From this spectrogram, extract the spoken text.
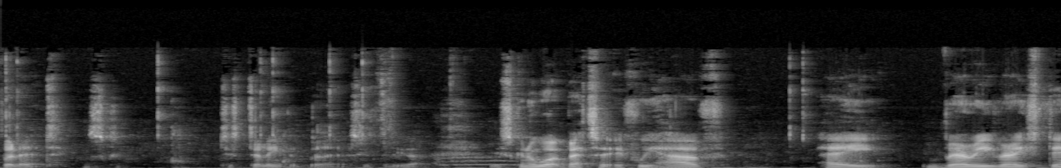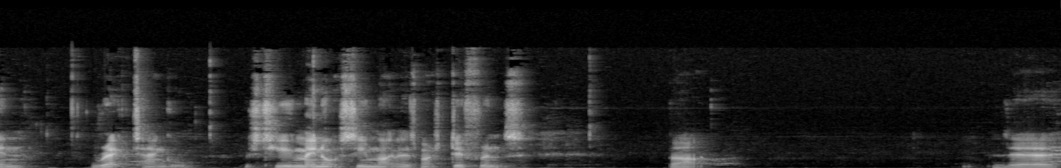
bullet, just delete the bullet, let's just delete that. It's going to work better if we have a very, very thin rectangle, which to you may not seem like there's much difference, but there,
